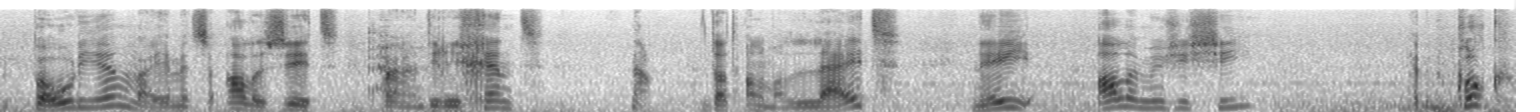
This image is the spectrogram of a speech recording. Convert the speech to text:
een podium waar je met z'n allen zit, waar een dirigent nou, dat allemaal leidt. Nee, alle muzici hebben een klok.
